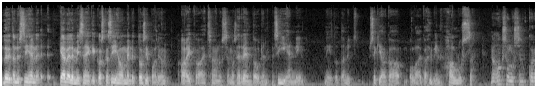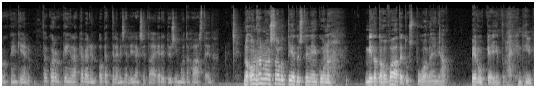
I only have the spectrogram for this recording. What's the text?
löytänyt siihen kävelemiseenkin, koska siihen on mennyt tosi paljon aikaa, että saanut semmoisen rentouden siihen, niin, niin tota, nyt sekin alkaa olla aika hyvin hallussa. No onko ollut sen korkokenkien tai korkokengillä kävelyn opettelemisen lisäksi jotain erityisiä muita haasteita? No onhan noissa ollut tietysti niin kuin, mitä tuohon vaatetuspuoleen ja perukkeihin tulee, niin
